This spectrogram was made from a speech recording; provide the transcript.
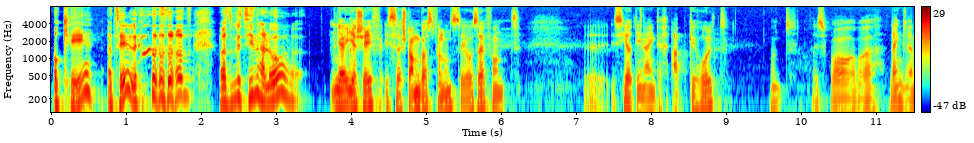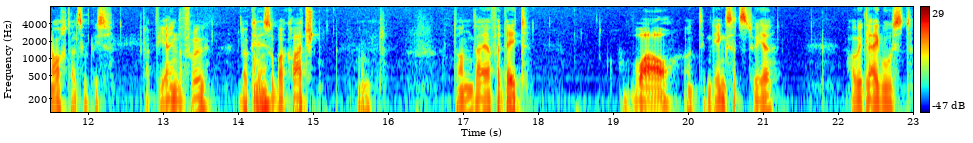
okay, erzähl. was du bist hin, hallo? Ja, ihr Chef ist ein Stammgast von uns, der Josef, und äh, sie hat ihn eigentlich abgeholt. Und es war aber eine längere Nacht, also bis, ich glaube, vier in der Früh. Okay. Haben super quatscht. Und dann gleich auf ein Date. Wow. Und im Gegensatz zu ihr habe ich gleich gewusst,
